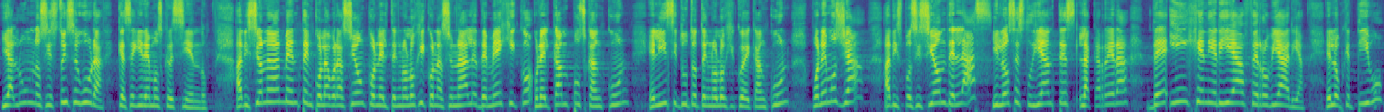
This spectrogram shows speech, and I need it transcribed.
y alumnos y estoy segura que seguiremos creciendo. Adicionalmente, en colaboración con el Tecnológico Tecnológico Nacional de México, con el Campus Cancún, el Instituto Tecnológico de Cancún, ponemos ya a disposición de las y los estudiantes la carrera de Ingeniería Ferroviaria. El objetivo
